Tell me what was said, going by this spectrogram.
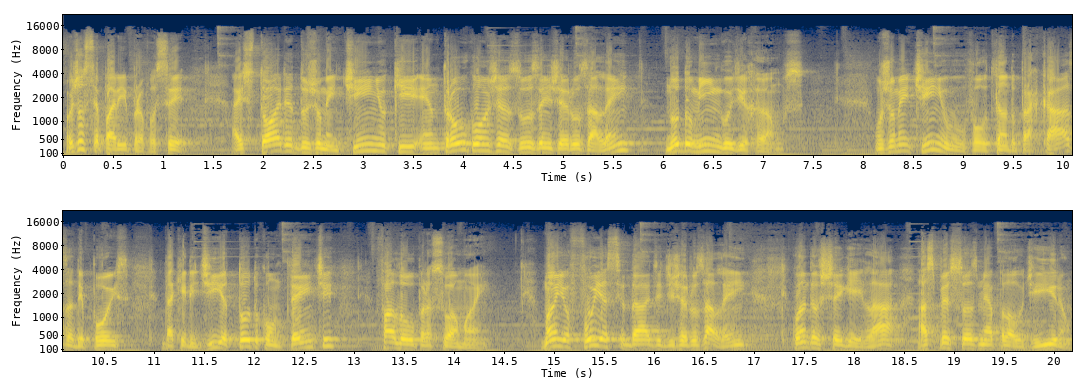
Hoje eu separei para você a história do jumentinho que entrou com Jesus em Jerusalém no domingo de Ramos. Um jumentinho, voltando para casa depois daquele dia todo contente, falou para sua mãe: Mãe, eu fui à cidade de Jerusalém. Quando eu cheguei lá, as pessoas me aplaudiram.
